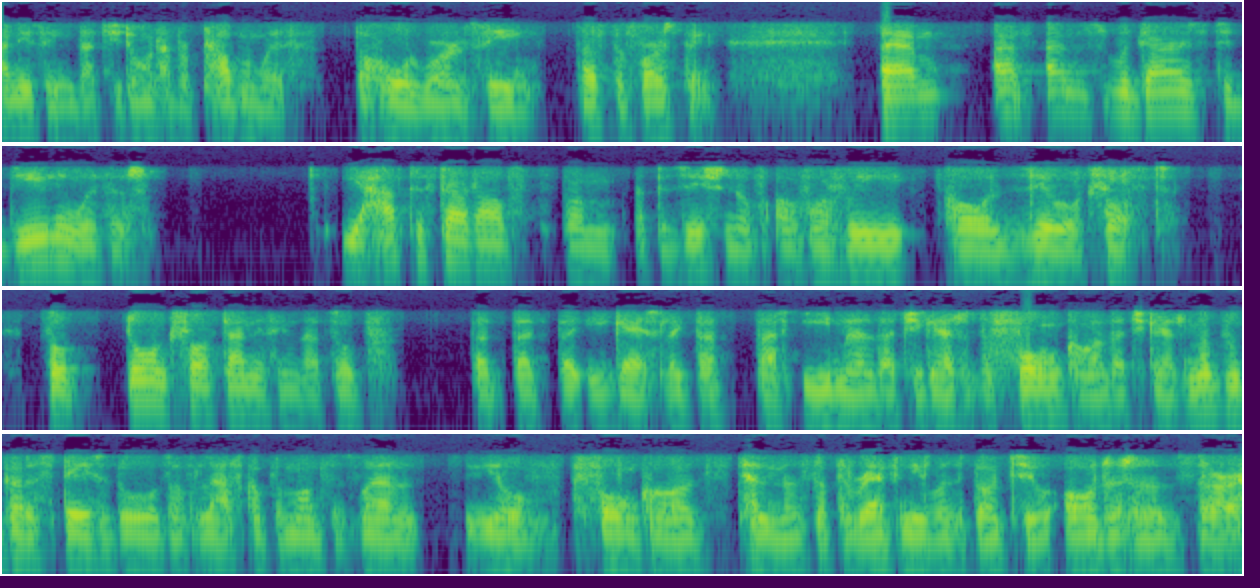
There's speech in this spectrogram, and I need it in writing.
anything that you don't have a problem with the whole world seeing. That's the first thing. Um, as, as regards to dealing with it, you have to start off from a position of, of what we call zero trust. So don't trust anything that's up that, that, that you get, like that, that email that you get or the phone call that you get. Remember, we got a spate of those over the last couple of months as well. You know, phone calls telling us that the revenue was about to audit us or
